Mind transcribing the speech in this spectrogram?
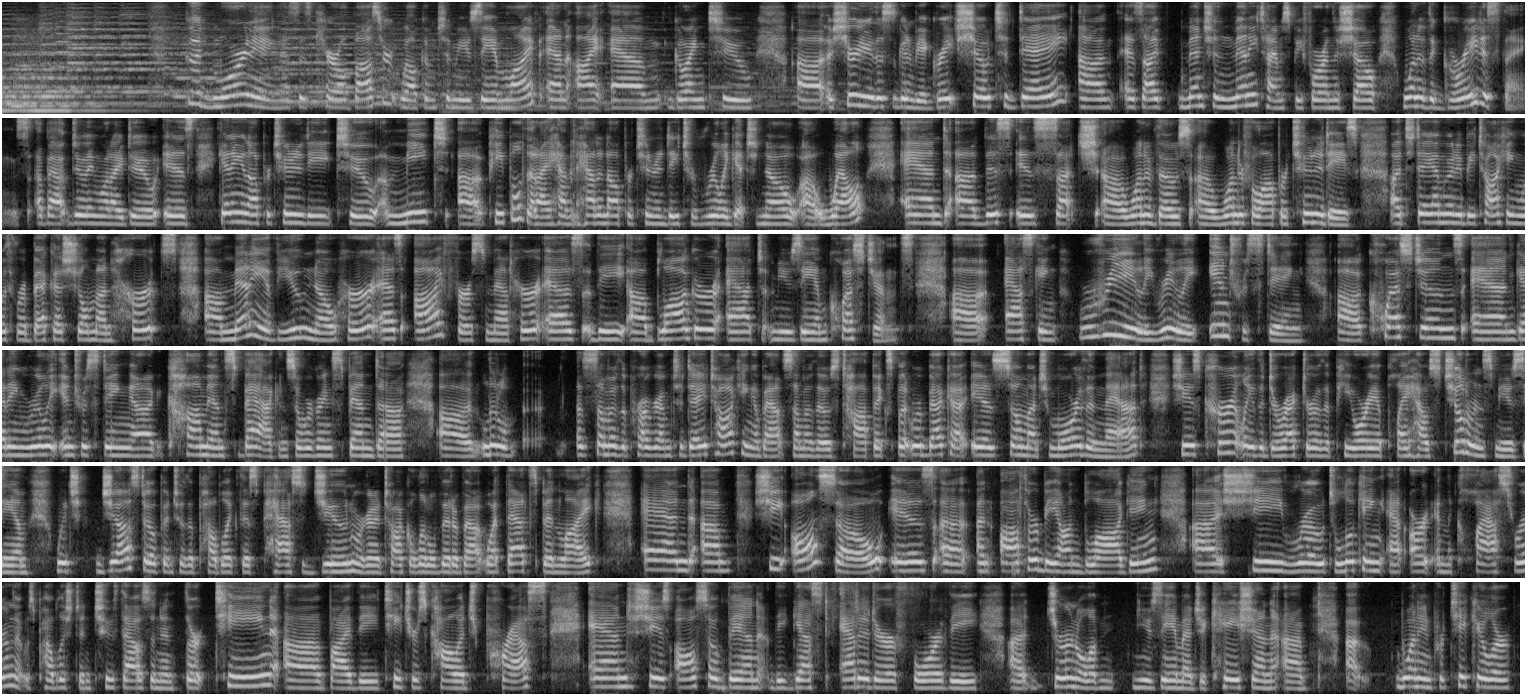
Good morning. This is Carol Bossert. Welcome to Museum Life, and I am going to uh, assure you this is going to be a great show today. Um, as I've mentioned many times before on the show, one of the greatest things about doing what I do is getting an opportunity to meet uh, people that I haven't had an opportunity to really get to know uh, well, and uh, this is such uh, one of those uh, wonderful opportunities. today, I'm going to be talking with Rebecca Shulman. Herz. Uh, many of you know her as I first met her as the uh, blogger at Museum Questions, uh, asking really, really interesting uh, questions and getting really interesting uh, comments back. And so we're going to spend uh, a little some of the program today talking about some of those topics, but Rebecca is so much more than that. She is currently the director of the Peoria Playhouse Children's Museum, which just opened to the public this past June. We're going to talk a little bit about what that's been like. And um, she also is uh, an author beyond blogging. Uh, she wrote Looking at Art in the Classroom, that was published in 2013 uh, by the Teachers College Press. Press, and she has also been the guest editor for the uh, Journal of Museum Education. Uh, uh one in particular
